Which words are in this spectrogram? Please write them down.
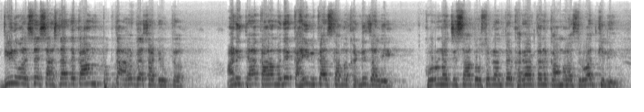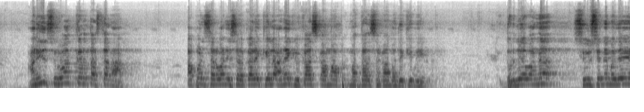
दीड वर्ष शासनाचं काम फक्त आरोग्यासाठी होतं. आणि त्या काळामध्ये काही विकास कामं खंडित झाली. कोरोनाची साथ ओसरल्यानंतर खऱ्या अर्थानं कामाला सुरुवात केली. आणि ही सुरुवात करत असताना आपण सर्वांनी सहकार्य केलं. अनेक विकास कामं आपण मतदारसंघामध्ये केली. दुर्दैवानं शिवसेनेमध्ये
